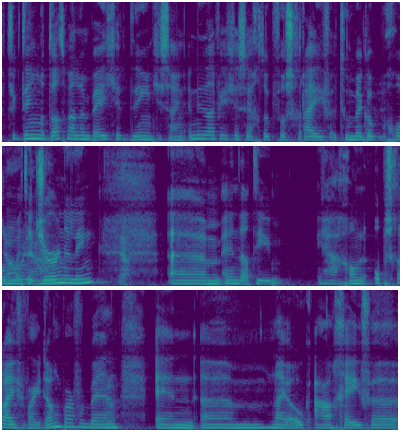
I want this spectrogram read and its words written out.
dus ik denk dat dat wel een beetje de dingetjes zijn. En inderdaad, wat je zegt, ook veel schrijven. Toen ben ik ook begonnen Oh, met de journaling. Ja. Ehm, en dat die ja, gewoon opschrijven waar je dankbaar voor bent. En ehm, nou ja, ook aangeven,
